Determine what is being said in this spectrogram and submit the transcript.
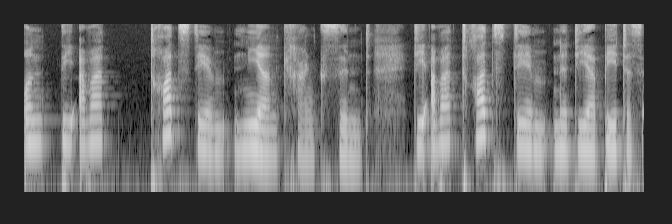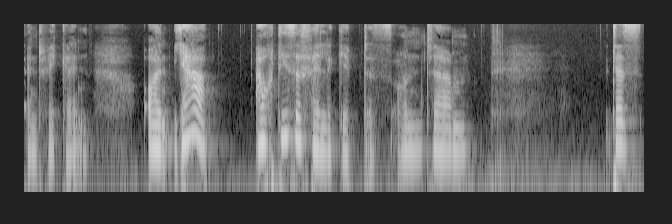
und die aber trotzdem nierenkrank sind, die aber trotzdem eine Diabetes entwickeln. Und ja, auch diese Fälle gibt es. Und ähm, das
